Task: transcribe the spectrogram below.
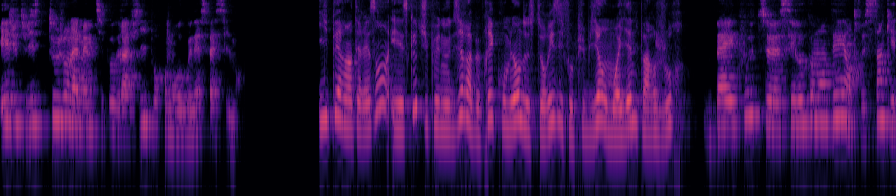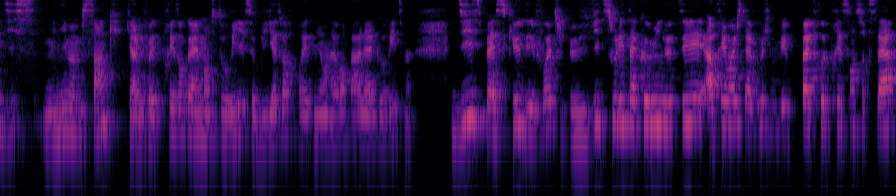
Et j'utilise toujours la même typographie pour qu'on me reconnaisse facilement. Hyper intéressant. Et est-ce que tu peux nous dire à peu près combien de stories il faut publier en moyenne par jour? Bah écoute, euh, c'est recommandé entre 5 et 10, minimum 5, car il faut être présent quand même en story, c'est obligatoire pour être mis en avant par l'algorithme. 10 parce que des fois tu peux vite saouler ta communauté. Après moi je t'avoue, je ne mets pas trop de pression sur ça.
